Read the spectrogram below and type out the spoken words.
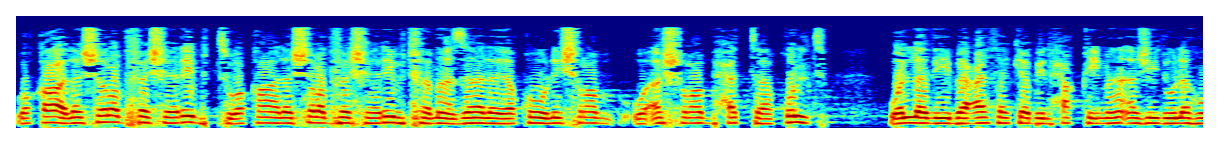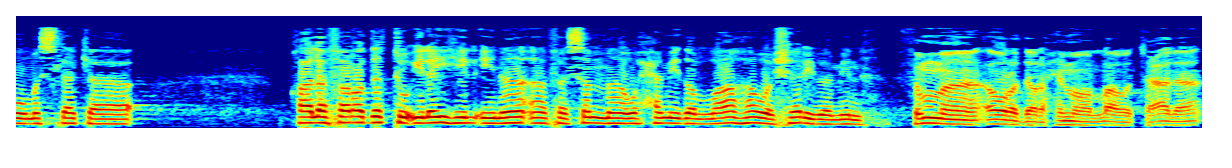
وقال اشرب فشربت وقال اشرب فشربت فما زال يقول اشرب وأشرب حتى قلت. والذي بعثك بالحق ما أجد له مسلكا. قال فرددت إليه الإناء فسمى وحمد الله وشرب منه. ثم أورد رحمه الله تعالى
